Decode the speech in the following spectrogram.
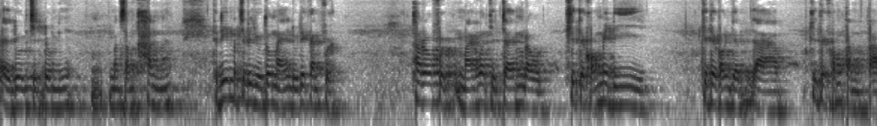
ไอ้ดวงจิตดวงนี้มันสำคัญนะทีนี้มันจะไปอยู่ตรงไหนดูด้วยการฝึก ถ้าเราฝึกหมายว่าจิตใจของเราคิดแต่ของไม่ดี คิดแต่ของหยาบหยาบคิดแต่ของต่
